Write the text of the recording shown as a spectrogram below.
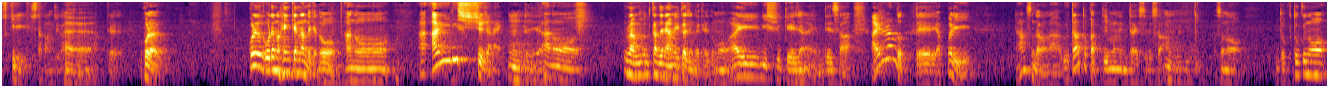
すっきりした感じがあって、ほらこれ俺の偏見なんだけどあのあアイリッシュじゃない、うんあのまあ完全にアメリカ人だけれどもアイリッシュ系じゃない。でさアイルランドってやっぱりなんつうんだろうな歌とかっていうものに対するさ、その独特の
